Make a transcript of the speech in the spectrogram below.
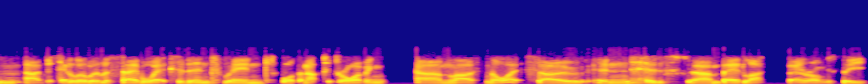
mm. uh, just had a little bit of a stable accident and wasn't up to driving um, last night. So, in his um, bad luck, they were obviously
